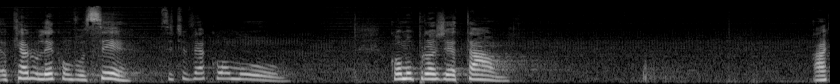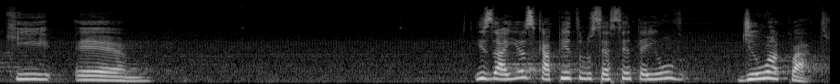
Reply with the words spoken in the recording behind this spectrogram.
eu quero ler com você, se tiver como, como projetar aqui é, Isaías capítulo 61, de 1 a 4.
